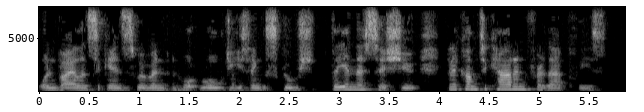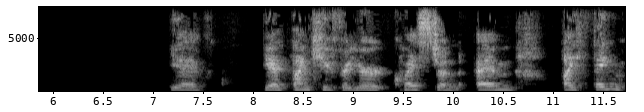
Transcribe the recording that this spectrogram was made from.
on violence against women. And what role do you think schools should play in this issue? Can I come to Karen for that, please? Yeah, yeah, thank you for your question. Um, I think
